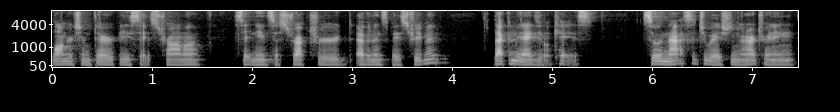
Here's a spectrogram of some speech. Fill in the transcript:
longer term therapy, say it's trauma, say it needs a structured evidence-based treatment, that can be an ideal case. So in that situation, in our training,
